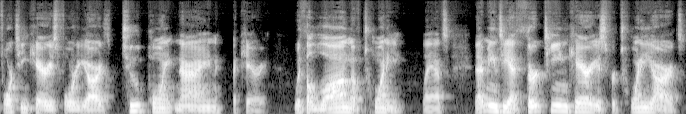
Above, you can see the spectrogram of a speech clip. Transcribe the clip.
14 carries, 40 yards, 2.9 a carry with a long of 20, Lance. That means he had 13 carries for 20 yards.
